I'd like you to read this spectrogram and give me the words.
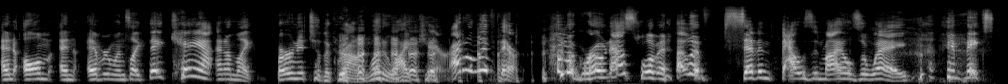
and all and everyone's like they can't, and I'm like. Burn it to the ground. What do I care? I don't live there. I'm a grown ass woman. I live 7,000 miles away. It makes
